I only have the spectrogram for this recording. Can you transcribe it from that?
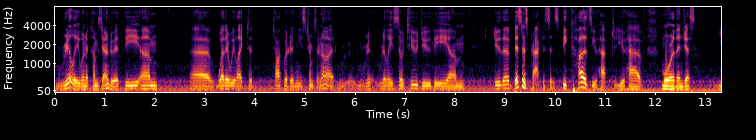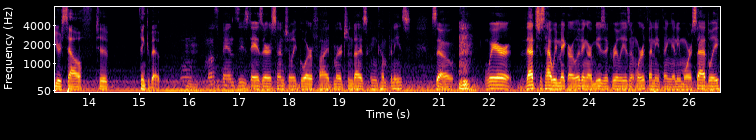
really, when it comes down to it, the um, uh, whether we like to talk about it in these terms or not, r- really, so too do the um, do the business practices because you have to you have more than just yourself to think about. Most bands these days are essentially glorified merchandising companies. So, where that's just how we make our living, our music really isn't worth anything anymore. Sadly,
